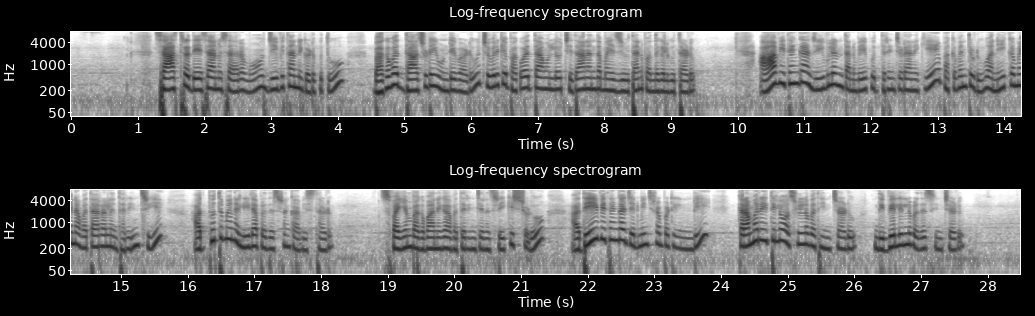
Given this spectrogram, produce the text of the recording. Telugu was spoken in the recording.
శాస్త్ర దేశానుసారము జీవితాన్ని గడుపుతూ భగవద్దాసుడై ఉండేవాడు చివరికి భగవద్ధామంలో చిదానందమయ జీవితాన్ని పొందగలుగుతాడు. ఆ విధంగా జీవులను తన వైపు ఉద్ధరించడానికే భగవంతుడు అనేకమైన అవతారాలను ధరించి అద్భుతమైన లీలా ప్రదర్శనం కావిస్తాడు. స్వయం భగవానిగా అవతరించిన శ్రీకృష్ణుడు అదే విధంగా జన్మించినప్పటి నుండి క్రమరీతిలో అసులను వధించాడు దివ్యలీలను ప్రదర్శించాడు.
